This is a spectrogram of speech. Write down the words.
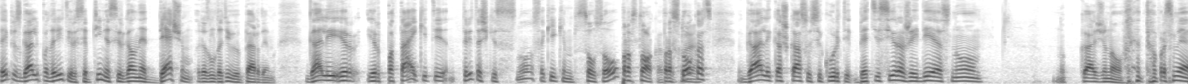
taip jis gali padaryti ir septynis, ir gal net dešimt rezultatyvių perdavimų. Gali ir, ir pataikyti tritaškis, nu, sakykime, sausau. Prastokas. Prastokas, gali kažką susikurti, bet jis yra žaidėjas, nu, nu ką žinau, to prasme,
